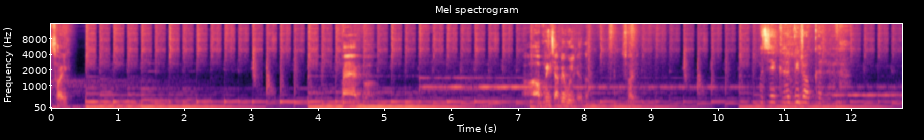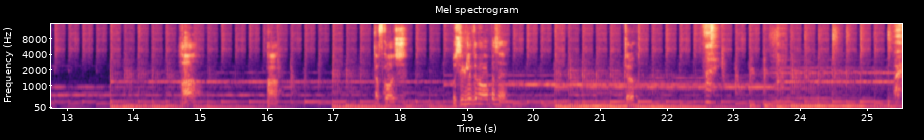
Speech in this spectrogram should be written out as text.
sorry मैं uh, अपनी चाबी भूल गया था। मुझे घर भी ड्रॉप कर रहे हो ना। हाँ हाँ। ऑफ़ कोर्स उसी के लिए तो मैं वापस आया। चलो। Bye bye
